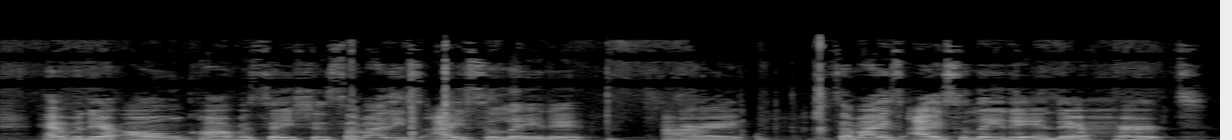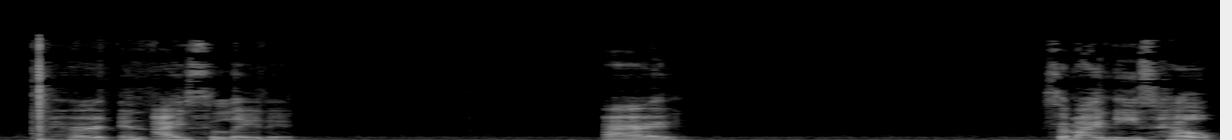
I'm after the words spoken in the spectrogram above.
having their own conversation. Somebody's isolated. All right. Somebody's isolated and they're hurt. Hurt and isolated. All right. Somebody needs help.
